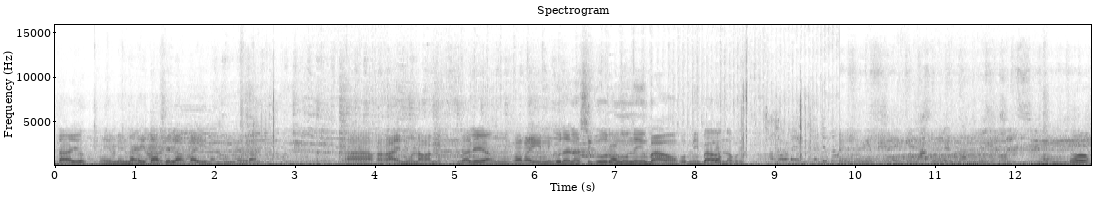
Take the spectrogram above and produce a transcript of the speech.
muna tayo. Ayun, may nakita silang kainan dito. Ah, kakain muna kami. Bale, ang kakainin ko na lang siguro muna yung baon ko. May baon ako eh. So,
